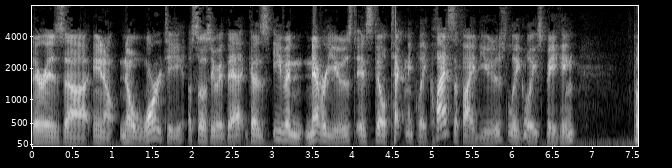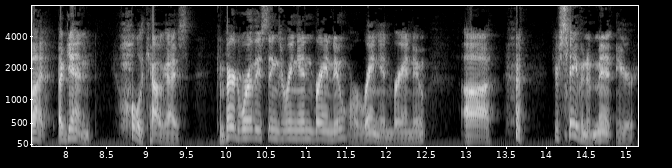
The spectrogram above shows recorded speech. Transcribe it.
there is, uh, you know, no warranty associated with that because even never used is still technically classified used, legally speaking. But again, holy cow, guys. Compared to where these things ring in brand new, or ring in brand new, uh, you're saving a mint here.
